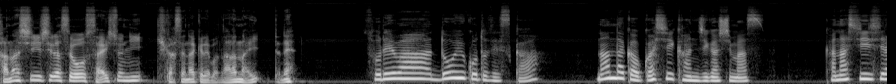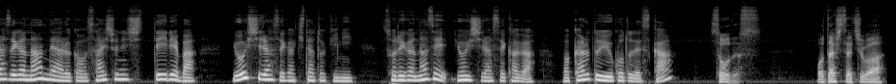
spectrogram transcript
悲しい知らせを最初に聞かせなければならないってね。それはどういうことですか？なんだかおかしい感じがします。悲しい知らせが何であるかを最初に知っていれば、良い知らせが来た時に、それがなぜ良い知らせかがわかるということですか？そうです。私たちは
